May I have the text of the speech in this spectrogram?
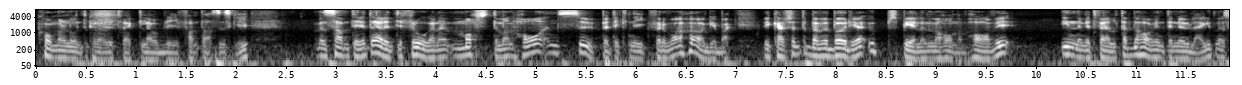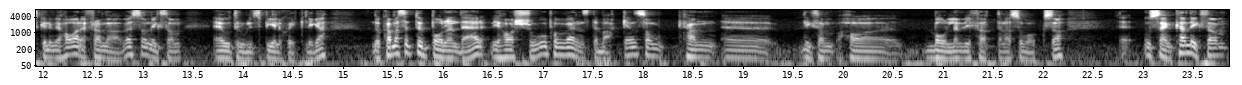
kommer han nog inte kunna utveckla och bli fantastisk i. Men samtidigt är det lite frågan, måste man ha en superteknik för att vara högerback? Vi kanske inte behöver börja uppspelen med honom. Har vi inne mitt det har vi inte i nuläget, men skulle vi ha det framöver som liksom är otroligt spelskickliga, då kan man sätta upp bollen där. Vi har så på vänsterbacken som kan eh, liksom ha bollen vid fötterna så också. Eh, och sen kan liksom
